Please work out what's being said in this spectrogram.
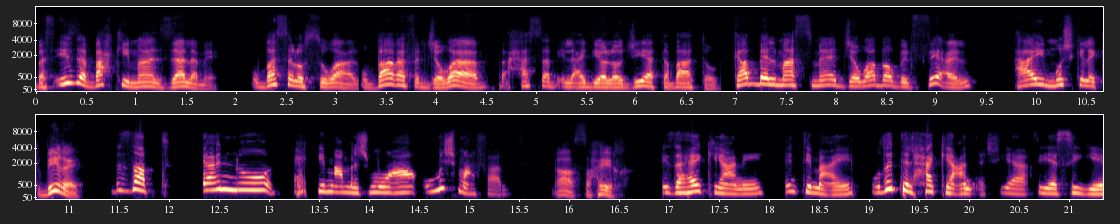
بس إذا بحكي مع زلمة وبسأله السؤال وبعرف الجواب حسب الأيديولوجية تبعته. قبل ما سمعت جوابه بالفعل هاي مشكلة كبيرة. بالضبط. كأنه بحكي مع مجموعة ومش مع فرد. آه صحيح. إذا هيك يعني أنت معي وضد الحكي عن أشياء سياسية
